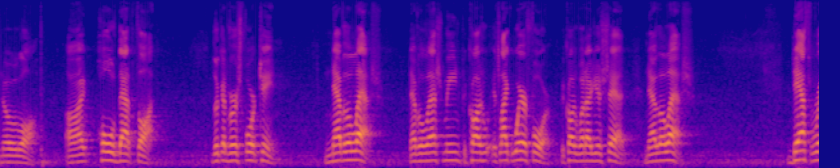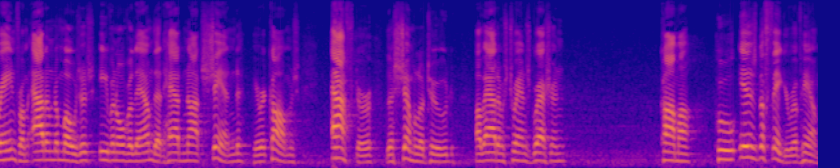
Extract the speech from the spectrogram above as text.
no law. All right? Hold that thought. Look at verse 14. Nevertheless. Nevertheless means because it's like wherefore, because what I just said. Nevertheless. Death reigned from Adam to Moses, even over them that had not sinned. Here it comes. After the similitude of Adam's transgression, comma, who is the figure of him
